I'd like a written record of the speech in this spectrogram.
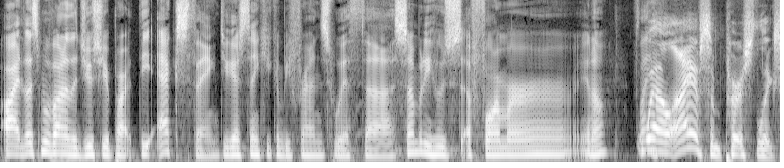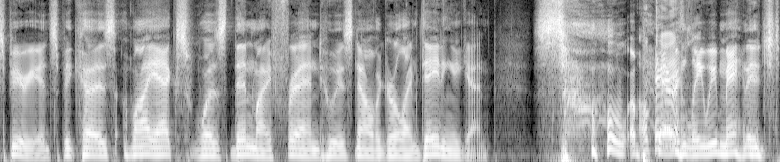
All right, let's move on to the juicier part. The X thing. Do you guys think you can be friends with uh, somebody who's a former, you know? flame? Well, I have some personal experience because my ex was then my friend who is now the girl I'm dating again. So apparently we managed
